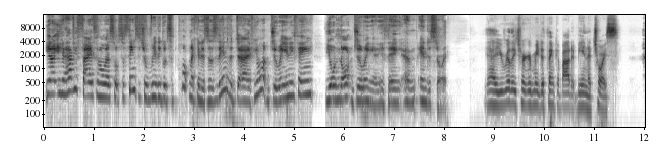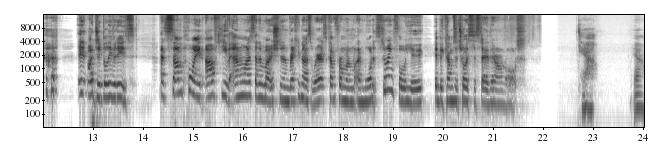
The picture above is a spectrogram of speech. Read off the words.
You know, you can have your faith and all those sorts of things that are really good support mechanisms. At the end of the day, if you're not doing anything, you're not doing anything, and end of story. Yeah, you really triggered me to think about it being a choice. It, I do believe it is. At some point, after you've analysed that emotion and recognised where it's come from and, and what it's doing for you, it becomes a choice to stay there or not. Yeah. Yeah.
